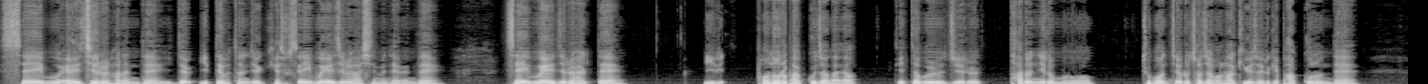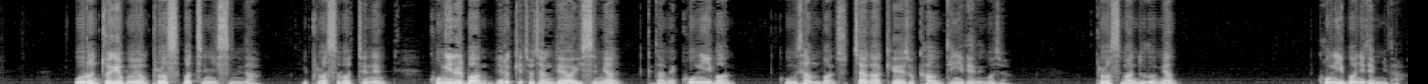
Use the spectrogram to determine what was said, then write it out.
save as를 하는데 이때, 이때부터는 이제 계속 save as를 하시면 되는데 save as를 할 때 번호를 바꾸잖아요. DWG를 다른 이름으로 두 번째로 저장을 하기 위해서 이렇게 바꾸는데 오른쪽에 보면 플러스 버튼이 있습니다. 이 플러스 버튼은 01번 이렇게 저장되어 있으면 그 다음에 02번, 03번 숫자가 계속 counting이 되는 거죠. 플러스만 누르면 02번이 됩니다.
